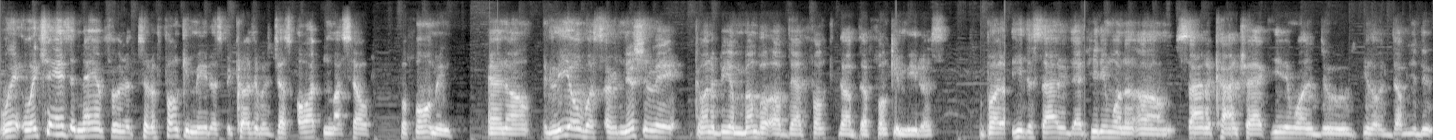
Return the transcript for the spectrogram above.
We, we changed the name from the, to the Funky Meters because it was just Art and myself performing. And uh, Leo was initially going to be a member of that funk, of the Funky Meters, but he decided that he didn't want to um, sign a contract. He didn't want to do, you know, WD, you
